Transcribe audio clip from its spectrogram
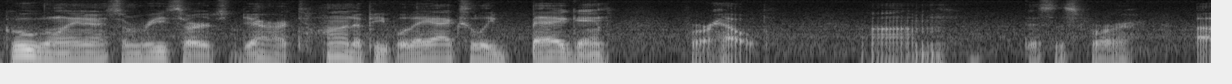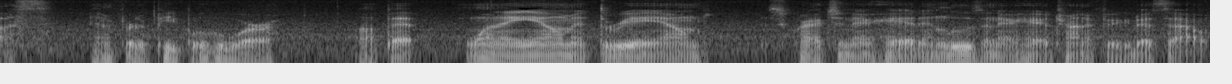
googling and some research there are a ton of people they actually begging for help um, this is for us and for the people who are up at 1 a.m. and 3 a.m. scratching their head and losing their head trying to figure this out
